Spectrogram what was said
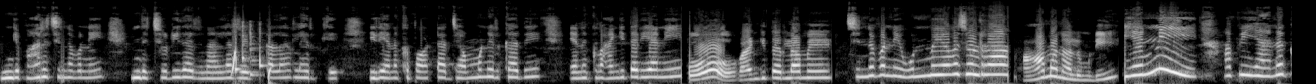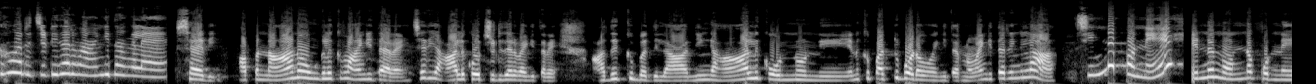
இங்க பாரு சின்ன பண்ணி இந்த சுடிதார் நல்லா ரெட் கலர்ல இருக்கு. இது எனக்கு போட்டா ஜம்முன்னு இருக்காது. எனக்கு வாங்கி தரியா நீ? ஓ வாங்கி தரலாமே. சின்ன பண்ணி உண்மையாவ சொல்றா? ஆமா நாலு முடி என்னி அப்ப எனக்கும் ஒரு சுடிதார் வாங்கி தாங்களே. சரி அப்ப நானும் உங்களுக்கு வாங்கி தரேன். சரி ஆளுக்கு ஒரு சுடிதார் வாங்கி தரேன். அதுக்கு பதிலா நீங்க ஆளுக்கு ஒன்னொன்னு எனக்கு பட்டு புடவை வாங்கி தரணும். வாங்கி தரீங்களா? சின்ன பொண்ணே? என்ன நொன்ன பொண்ணு?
